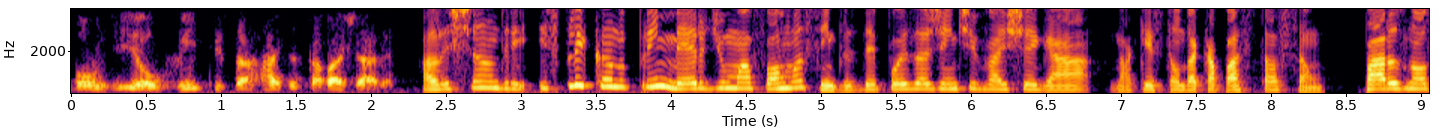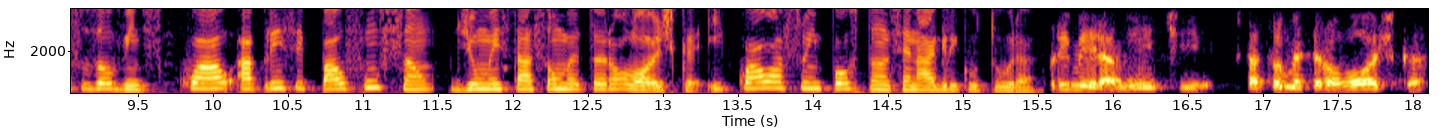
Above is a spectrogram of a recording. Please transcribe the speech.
Bom dia, ouvintes da Rádio Tabajara. Alexandre, explicando primeiro de uma forma simples, depois a gente vai chegar na questão da capacitação. Para os nossos ouvintes, qual a principal função de uma estação meteorológica e qual a sua importância na agricultura? Primeiramente, a estação meteorológica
